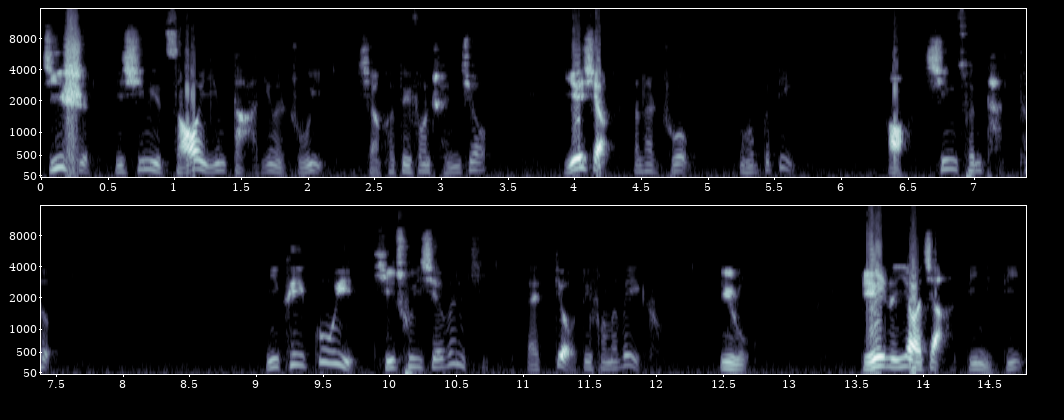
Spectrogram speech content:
即使你心里早已经打定了主意，想和对方成交，也想让他琢磨不定，好心存忐忑，你可以故意提出一些问题。来吊对方的胃口，例如，别人的要价比你低，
